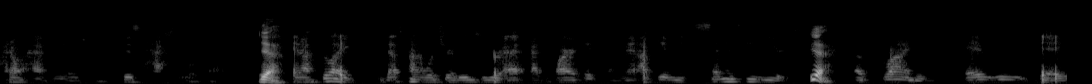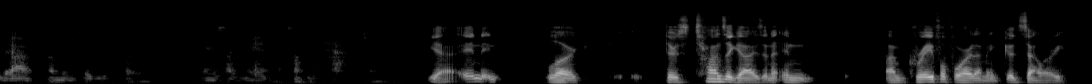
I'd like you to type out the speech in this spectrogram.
I don't have any other choice. This has to work out. Yeah. And I feel like that's kind of what you're alluding to. You're at, at the fire station. Like, man, I've given it 17 years. Yeah. Of grinding every day that I've come into this place, and it's like, man, something has to change. Yeah, and, and look, there's tons of guys, and and I'm grateful for it. I make good salary,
